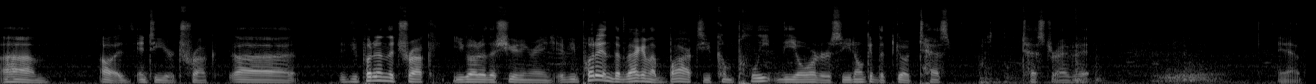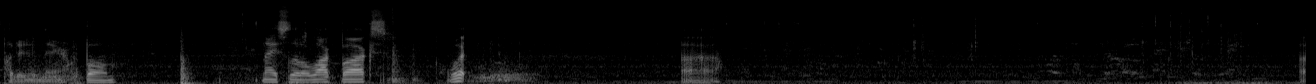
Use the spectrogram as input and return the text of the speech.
Um, oh, into your truck. Uh, if you put it in the truck, you go to the shooting range. If you put it in the back of the box, you complete the order, so you don't get to go test test drive it. Yeah, put it in there. Boom. Nice little lockbox. What? Uh. Uh.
